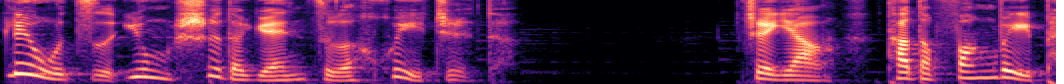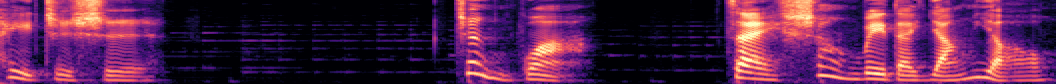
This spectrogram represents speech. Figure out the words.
六子用事的原则绘制的。这样，它的方位配置是：震卦在上位的阳爻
